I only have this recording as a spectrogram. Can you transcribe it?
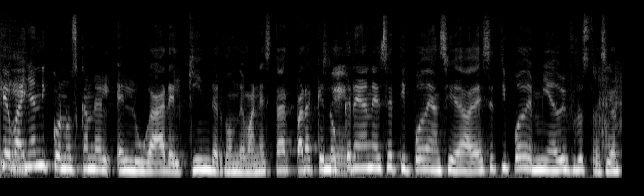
Que vayan y conozcan el, lugar, el kinder donde van a estar, para que no crean ese tipo de ansiedad, ese tipo de miedo y frustración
